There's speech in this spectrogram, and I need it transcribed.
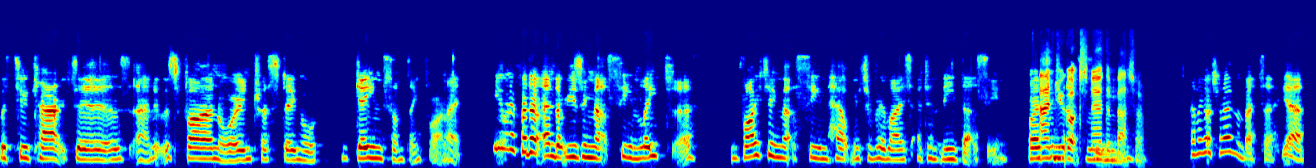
with two characters and it was fun or interesting or gained something from it, even if I don't end up using that scene later, writing that scene helped me to realize I didn't need that scene. Writing and you got to know them better. And I got to know them better. Yeah.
